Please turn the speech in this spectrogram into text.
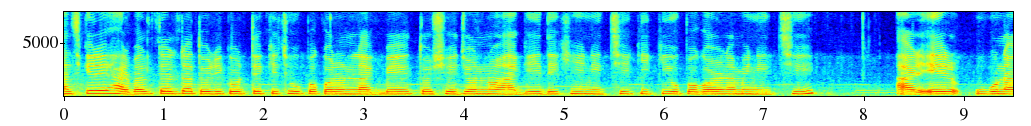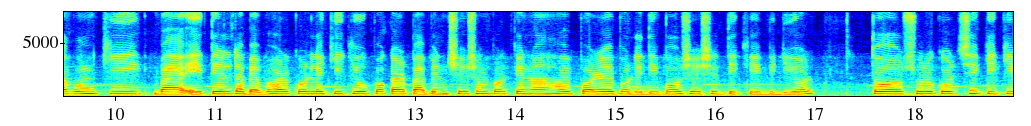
আজকের এই হার্বাল তেলটা তৈরি করতে কিছু উপকরণ লাগবে। তো সেই জন্য আগেই দেখিয়ে নিচ্ছি কি কি উপকরণ আমি নিচ্ছি। আর এর গুণাগুণ কি বা এই তেলটা ব্যবহার করলে কি কি উপকার পাবেন সেই সম্পর্কে না হয় পরে বলে দিব শেষের দিকে ভিডিওর। তো শুরু করছি, কি কি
